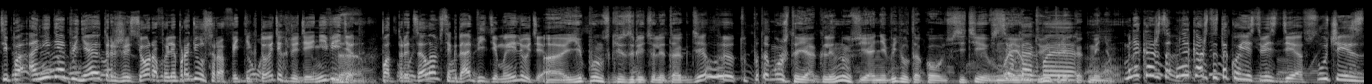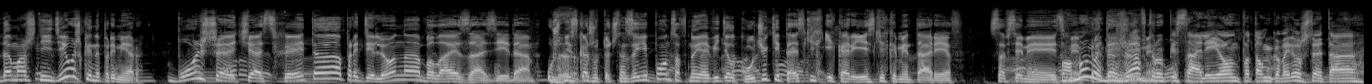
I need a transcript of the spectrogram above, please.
Типа, они не обвиняют режиссеров или продюсеров, ведь никто этих людей не видит. Да. Под прицелом всегда видимые люди. А японские зрители так делают, потому что я клянусь, я не видел такого в сети в Всё моем как бы- твиттере, как минимум. Мне кажется, мне кажется, такое есть везде. В случае с домашней девушкой, например, большая часть хейта определенно была из Азии, да. Уж не скажу точно за японцев, но я видел кучу китайских и корейских комментариев со всеми этими По-моему, даже автору писали, и он потом говорил, что это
